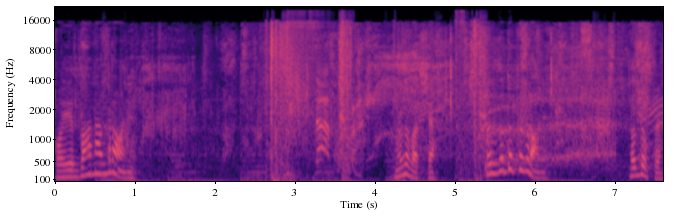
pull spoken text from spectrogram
Pojebana broń. No zobaczcie. To jest do dupy broń. Do dupy.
